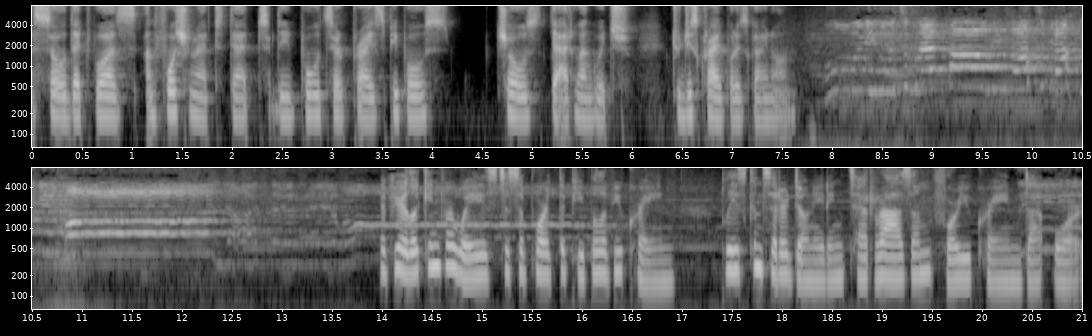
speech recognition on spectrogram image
So that was unfortunate that the Pulitzer Prize people chose that language to describe what is going on. If you're looking for ways to support the people of Ukraine, please consider donating to razomforukraine.org.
